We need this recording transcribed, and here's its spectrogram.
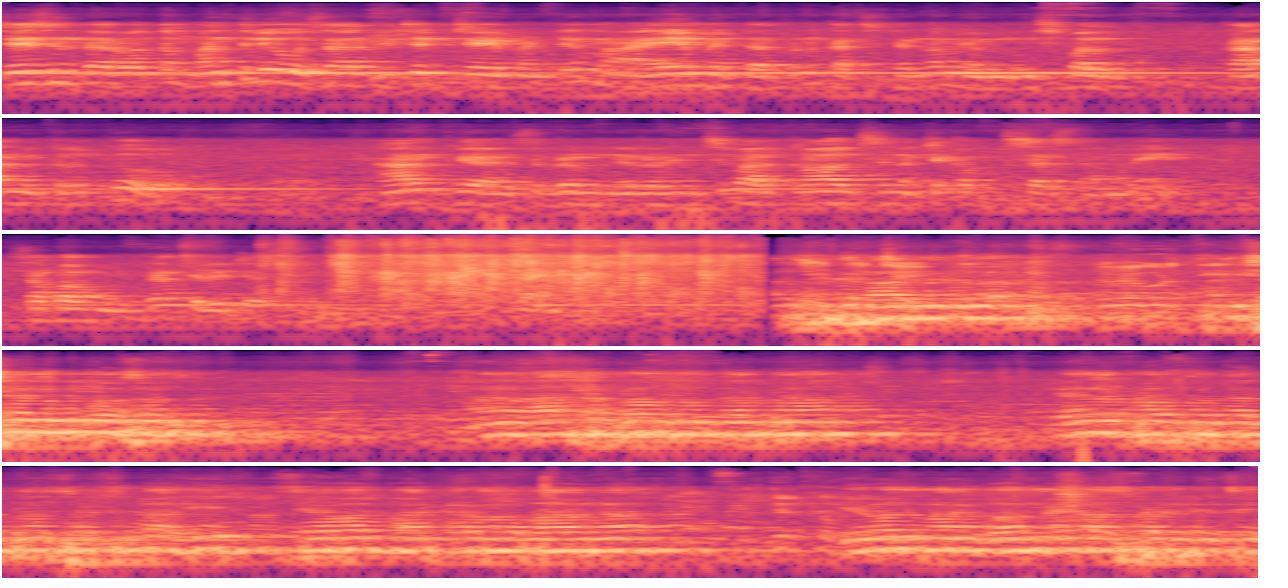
చేసిన తర్వాత మంత్లీ ఒకసారి విజిట్ చేయమంటే మా ఐఎంఏ తరఫున ఖచ్చితంగా మేము మున్సిపల్ కార్మికులకు ఆరోగ్య శిబిరం నిర్వహించి వాళ్ళకి కావాల్సిన చెకప్ చేస్తామని సభాముఖంగా తెలియజేస్తున్నాం సంక్షేమం కోసం మన రాష్ట్ర ప్రభుత్వం తరఫున కేంద్ర ప్రభుత్వం తరఫున స్వచ్ఛత సేవా కార్యక్రమంలో భాగంగా ఈరోజు మన గవర్నమెంట్ హాస్పిటల్ నుంచి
